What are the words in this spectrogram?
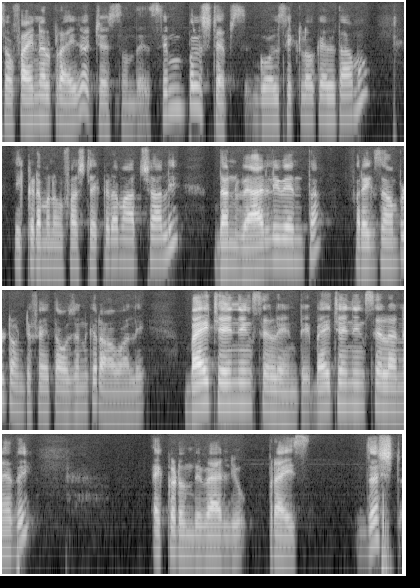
సో ఫైనల్ ప్రైజ్ వచ్చేస్తుంది. Simple steps. గోల్ సిక్లోకి వెళ్తాము. ఇక్కడ మనం ఫస్ట్ ఎక్కడ మార్చాలి? దాని వాల్యూ ఎంత? ఫర్ ఎగ్జాంపుల్ ట్వంటీ ఫైవ్ థౌజండ్కి రావాలి. బై చేంజింగ్ సెల్ ఏంటి? బై చేంజింగ్ సెల్ అనేది ఎక్కడుంది value? Price. Just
